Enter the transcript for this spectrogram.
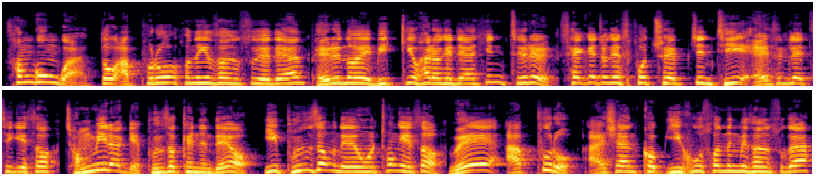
성공과 또 앞으로 손흥민 선수에 대한 베르너의 미끼 활용에 대한 힌트를 세계적인 스포츠 웹진 디 애슬레틱에서 정밀하게 분석했는데요. 이 분석 내용을 통해서 왜 앞으로 아시안컵 이후 손흥민 선수가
